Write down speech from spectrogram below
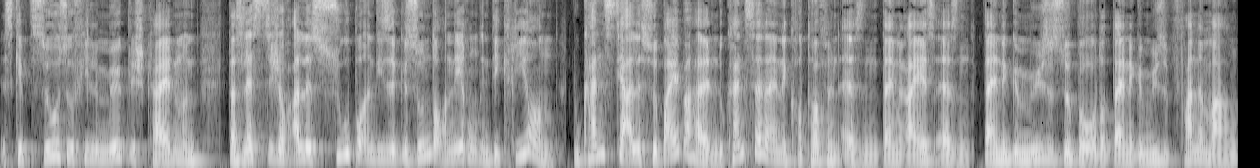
Es gibt so, so viele Möglichkeiten und das lässt sich auch alles super in diese gesunde Ernährung integrieren. Du kannst ja alles so beibehalten. Du kannst ja deine Kartoffeln essen, dein Reis essen, deine Gemüsesuppe oder deine Gemüsepfanne machen,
